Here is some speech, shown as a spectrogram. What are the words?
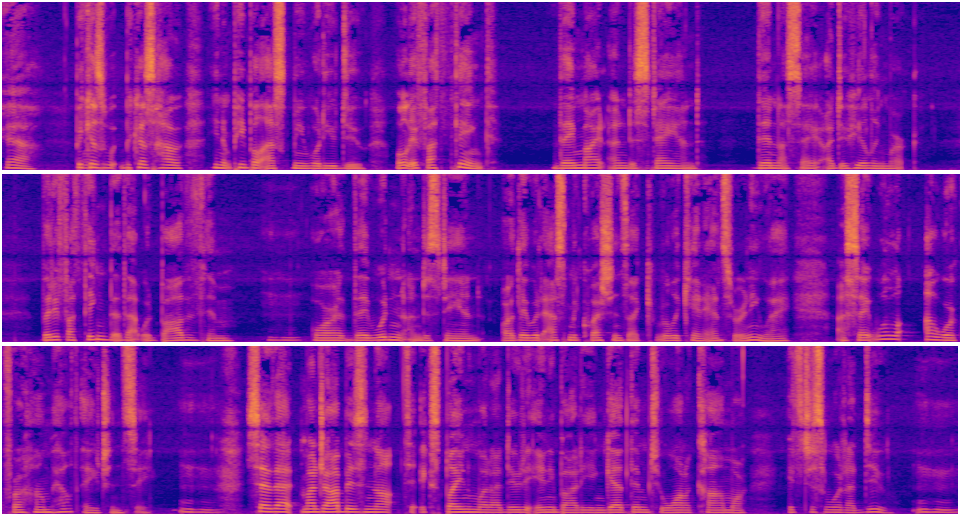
Yeah, because because how you know people ask me, "What do you do?" Well, if I think they might understand, then I say I do healing work. But if I think that that would bother them, Mm-hmm. or they wouldn't understand, or they would ask me questions I really can't answer anyway, I say, "Well, I work for a home health agency." Mm-hmm. So that my job is not to explain what I do to anybody and get them to want to come, or it's just what I do. Mm-hmm.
